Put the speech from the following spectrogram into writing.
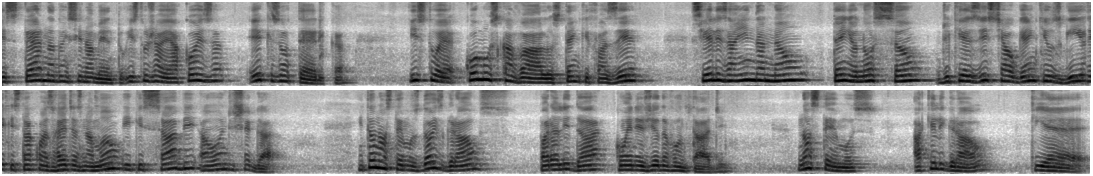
externa do ensinamento, isto já é a coisa exotérica. Isto é, como os cavalos têm que fazer se eles ainda não têm a noção de que existe alguém que os guia e que está com as rédeas na mão e que sabe aonde chegar. Então nós temos dois graus para lidar com a energia da vontade. Nós temos aquele grau que é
